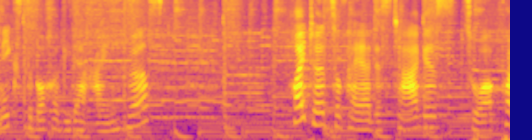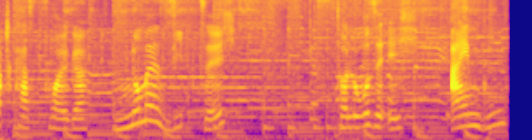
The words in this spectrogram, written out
nächste Woche wieder reinhörst. Heute zur Feier des Tages, zur Podcast-Folge Nummer 70, verlose ich ein Buch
